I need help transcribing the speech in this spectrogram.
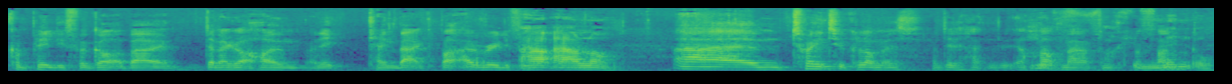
completely forgot about it. Then I got home and it came back, but I really How, forgot. how about long? it. Um, Twenty-two kilometres. I did a a half marathon for fun. mental.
